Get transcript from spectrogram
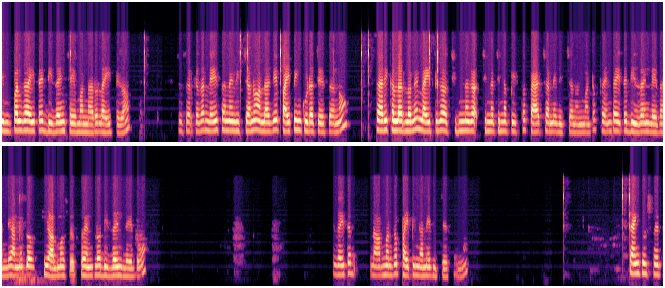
సింపుల్గా అయితే డిజైన్ చేయమన్నారు లైట్గా చూసారు కదా లేస్ అనేది ఇచ్చాను. అలాగే పైపింగ్ కూడా చేశాను. శారీ కలర్లోనే లైట్గా చిన్నగా చిన్న చిన్న పీస్తో ప్యాచ్ అనేది ఇచ్చాను అనమాట ఫ్రంట్ అయితే డిజైన్ లేదండి. అన్ని బ్లౌజ్కి ఆల్మోస్ట్ ఫ్రంట్లో డిజైన్ లేదు. ఇదైతే నార్మల్గా పైపింగ్ అనేది ఇచ్చేసాను. Thank you Shweta.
